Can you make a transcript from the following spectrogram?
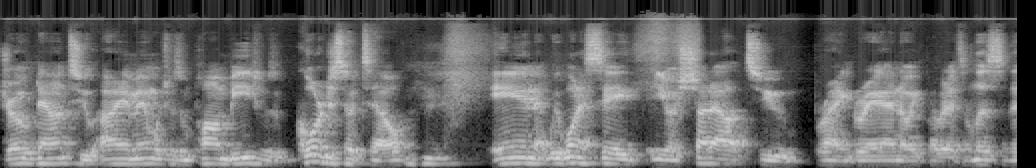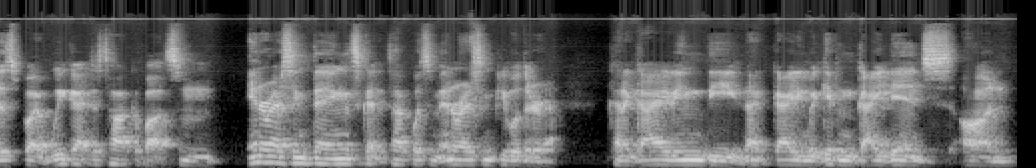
drove down to IMN, which was in Palm Beach. It was a gorgeous hotel. And we want to say, you know, shout out to Brian Gray. I know he probably doesn't listen to this, but we got to talk about some interesting things, got to talk with some interesting people that are kind of guiding the, not guiding, but giving guidance on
